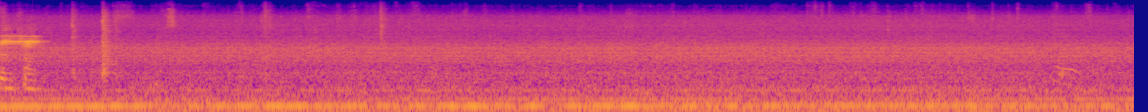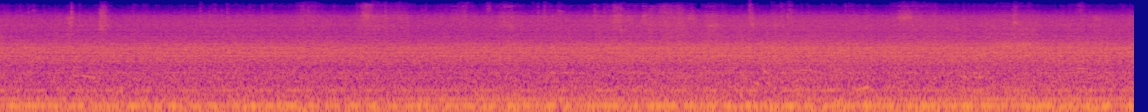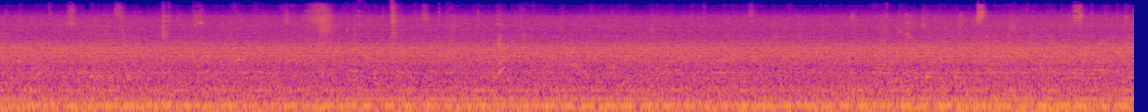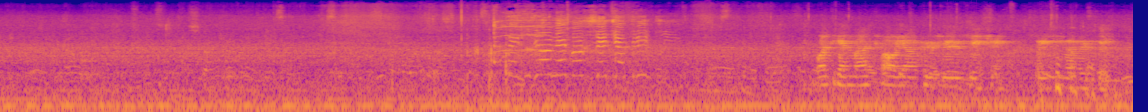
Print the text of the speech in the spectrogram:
Yonkers Last call Yonkers rear of today's train. Reaching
